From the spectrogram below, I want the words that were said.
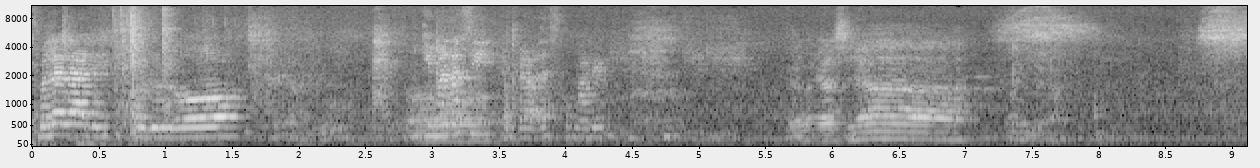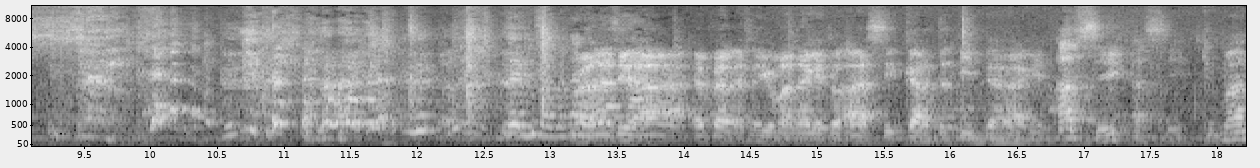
Boleh lah dari Ciko dulu. Gimana Eh, sih MPLS kemarin? PLS-nya Bisa Gimana sih ah, FLS nya gimana gitu? Asik kah atau tidak gitu? asik asik cuman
